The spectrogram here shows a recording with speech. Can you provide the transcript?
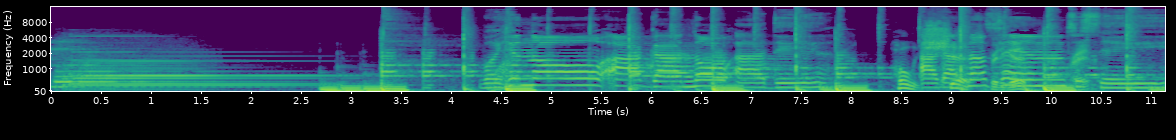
Well, you know, I got no idea. Holy I got shit! nothing pretty good, to right? say.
